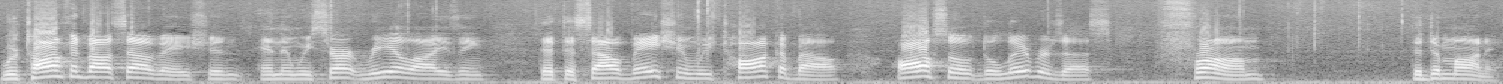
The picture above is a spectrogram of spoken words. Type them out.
we're talking about salvation and then we start realizing that the salvation we talk about also delivers us from the demonic.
